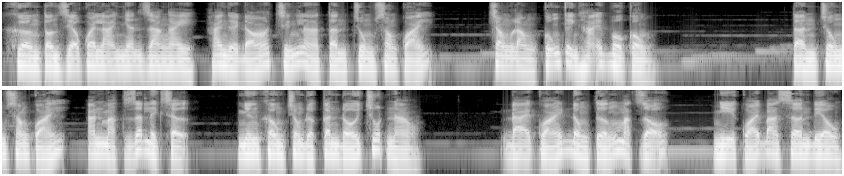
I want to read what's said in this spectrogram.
khương tôn diệu quay lại nhận ra ngay hai người đó chính là tần trung song quái, trong lòng cũng kinh hãi vô cùng. Tần trung song quái ăn mặc rất lịch sự, nhưng không trông được cân đối chút nào. Đại quái đồng tướng mặt rỗ, nhị quái ba sơn điêu,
